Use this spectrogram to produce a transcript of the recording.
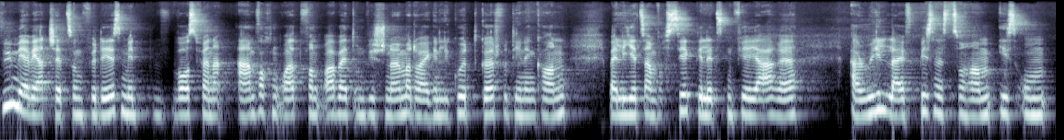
viel mehr Wertschätzung für das, mit was für einer einfachen Art von Arbeit und wie schnell man da eigentlich gut Geld verdienen kann, weil ich jetzt einfach sehe, die letzten vier Jahre ein Real-Life-Business zu haben, ist um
